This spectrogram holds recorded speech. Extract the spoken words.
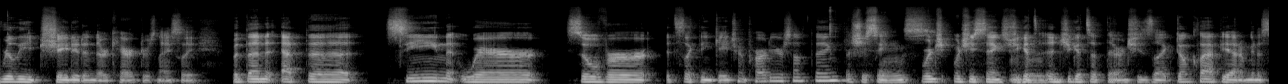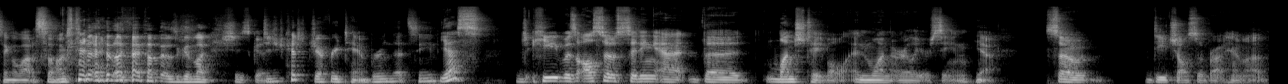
really shaded in their characters nicely. But then at the scene where Silver, it's like the engagement party or something. But she sings. When she, when she sings, she gets Mhm. and she gets up there and she's like, "Don't clap yet. I'm gonna sing a lot of songs tonight." like I thought that was a good line. She's good. Did you catch Jeffrey Tambor in that scene? Yes. He was also sitting at the lunch table in one earlier scene. Yeah. So Deitch also brought him up.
